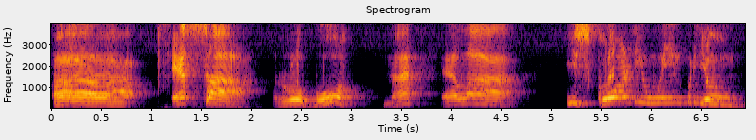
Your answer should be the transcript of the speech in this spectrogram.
a, essa robô, né? Ela escolhe o embrião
